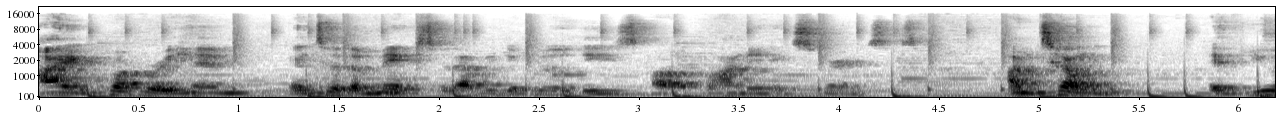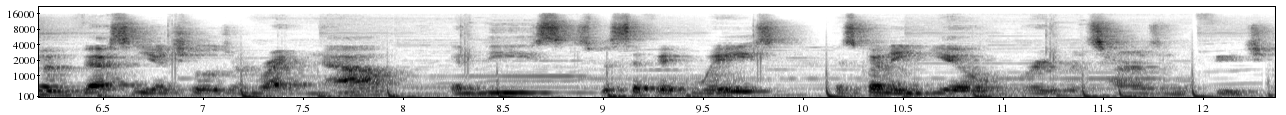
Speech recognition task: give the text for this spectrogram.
I incorporate him into the mix so that we can build these uh, bonding experiences. I'm telling you, if you invest in your children right now in these specific ways, it's going to yield great returns in the future.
